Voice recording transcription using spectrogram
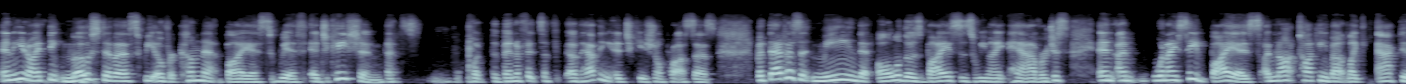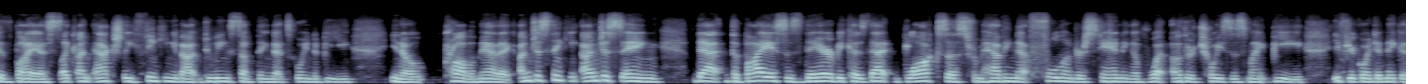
And, you know, I think most of us, we overcome that bias with education. That's what the benefits of, of having an educational process. But that doesn't mean that all of those biases we might have are just, and I'm, when I say bias, I'm not talking about like active bias, like I'm actually thinking about doing something that's going to be, you know, problematic. I'm just thinking, I'm just saying that the bias is there because that blocks us from having that full understanding of what other choices might be. If you're going to make a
